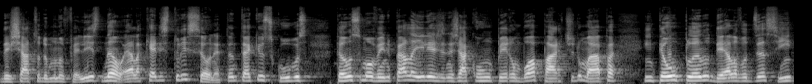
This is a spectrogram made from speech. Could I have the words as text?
deixar todo mundo feliz, não, ela quer destruição, né? Tanto é que os cubos estão se movendo pela ilha, já corromperam boa parte do mapa, então o plano dela, vou dizer assim,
